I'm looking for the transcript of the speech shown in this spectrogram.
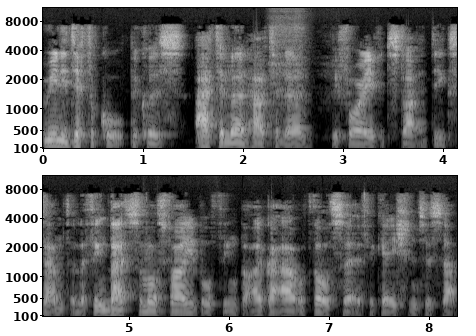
really difficult because I had to learn how to learn before I even started the exams. And I think that's the most valuable thing that I got out of those certifications is that,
